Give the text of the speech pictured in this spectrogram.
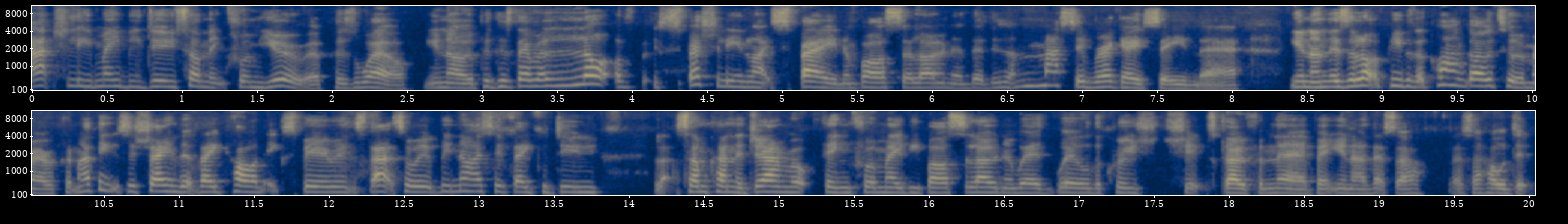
actually maybe do something from Europe as well, you know, because there are a lot of, especially in like Spain and Barcelona, that there's a massive reggae scene there, you know, and there's a lot of people that can't go to America. And I think it's a shame that they can't experience that. So it'd be nice if they could do like some kind of jam rock thing from maybe Barcelona, where where all the cruise ships go from there. But you know, that's a that's a whole di-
